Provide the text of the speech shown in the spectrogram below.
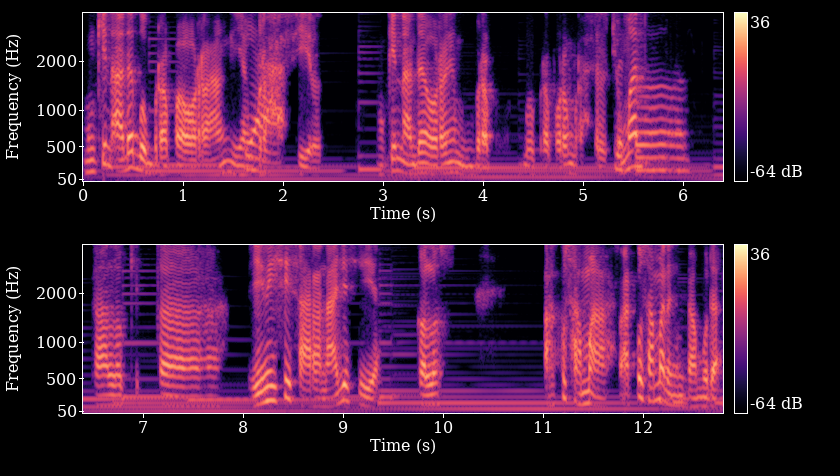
mungkin ada beberapa orang yang ya. berhasil mungkin ada orang yang beberapa beberapa orang berhasil cuman Betul. kalau kita ini sih saran aja sih ya kalau aku sama aku sama dengan kamu dah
